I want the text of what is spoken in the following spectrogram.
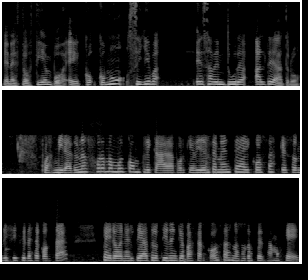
en estos tiempos. Eh, ¿Cómo se lleva esa aventura al teatro? Pues mira, de una forma muy complicada, porque evidentemente hay cosas que son difíciles de contar pero en el teatro tienen que pasar cosas, nosotros pensamos que,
